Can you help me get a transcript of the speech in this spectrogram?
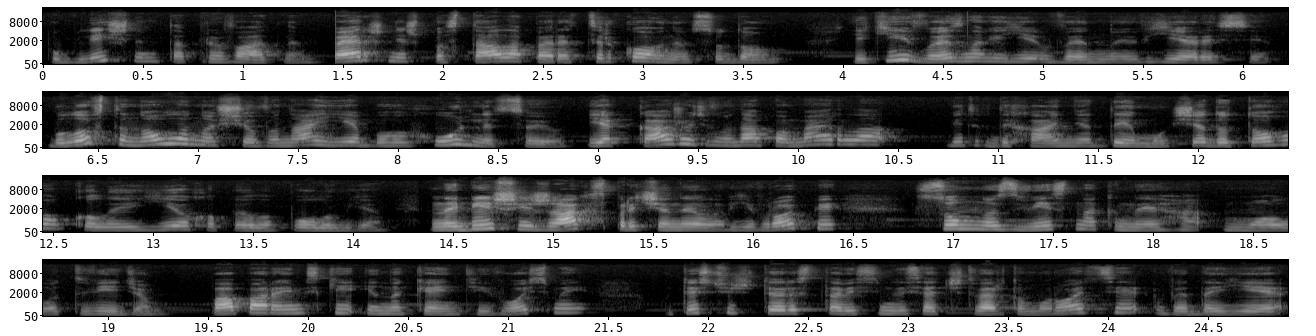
публічним та приватним, перш ніж постала перед церковним судом який визнав її винною в Єресі. Було встановлено, що вона є богохульницею. Як кажуть, вона померла від вдихання диму ще до того, коли її охопило полум'я. Найбільший жах спричинила в Європі сумнозвісна книга Молот відьом. Папа Римський Інокентій VIII у 1484 році видає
